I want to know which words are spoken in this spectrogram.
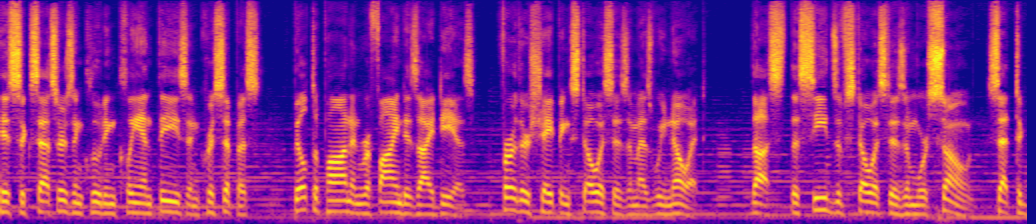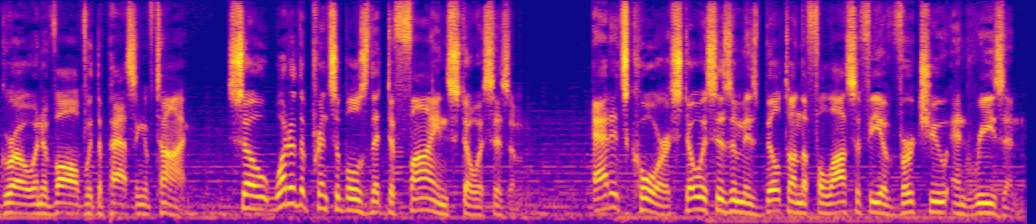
His successors including Cleanthes and Chrysippus, built upon and refined his ideas, further shaping Stoicism as we know it. Thus, the seeds of Stoicism were sown, set to grow and evolve with the passing of time. So, what are the principles that define Stoicism? At its core, Stoicism is built on the philosophy of virtue and reason.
